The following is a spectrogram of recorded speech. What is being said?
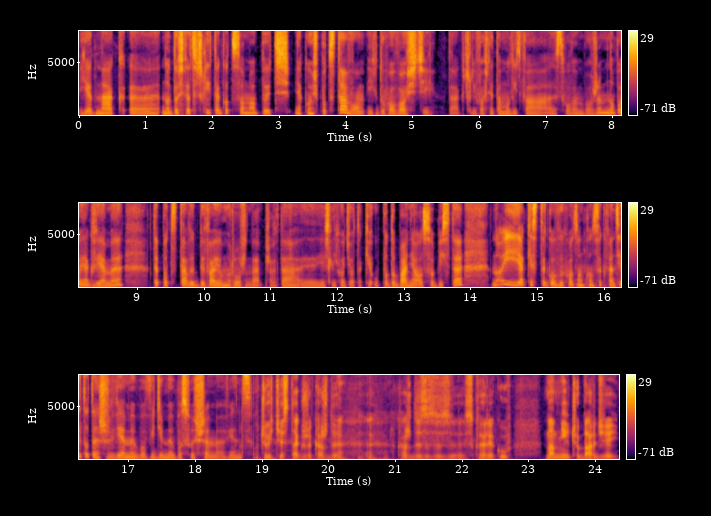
jednak e, no, doświadczyli tego, co ma być jakąś podstawą ich duchowości tak? Czyli właśnie ta modlitwa e, Słowem Bożym, no bo jak wiemy, te podstawy bywają różne, prawda? E, jeśli chodzi o takie upodobania osobiste. No i jakie z tego wychodzą konsekwencje, to też wiemy, bo widzimy, bo słyszymy, więc... Oczywiście jest tak, że każdy, e, każdy z, z, z kleryków ma mniej czy bardziej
